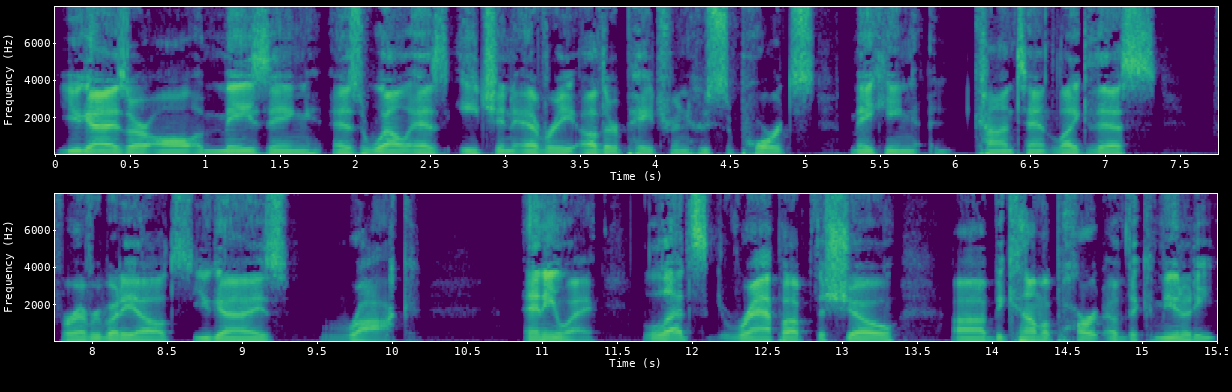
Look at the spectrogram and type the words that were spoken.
You guys are all amazing, as well as each and every other patron who supports making content like this for everybody else. You guys rock. Anyway, let's wrap up the show. Uh, become a part of the community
